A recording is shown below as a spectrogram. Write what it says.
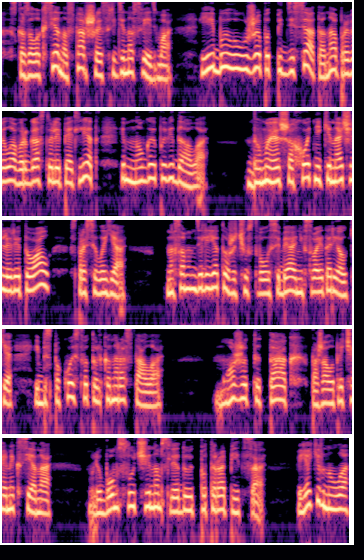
— сказала Ксена, старшая среди нас ведьма. Ей было уже под пятьдесят, она провела в Эргастуле пять лет и многое повидала. «Думаешь, охотники начали ритуал?» — спросила я. На самом деле я тоже чувствовала себя не в своей тарелке, и беспокойство только нарастало. «Может и так», — пожала плечами Ксена. «В любом случае нам следует поторопиться». Я кивнула,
